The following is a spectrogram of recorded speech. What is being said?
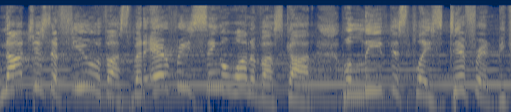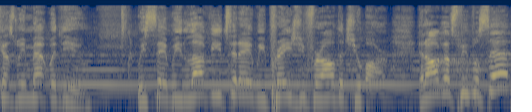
not just a few of us, but every single one of us, God, will leave this place different because we met with you. We say we love you today. We praise you for all that you are. And all God's people said,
